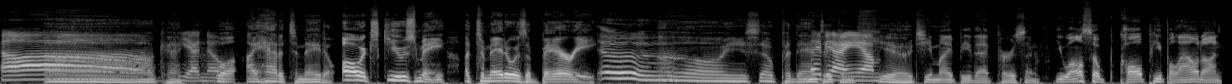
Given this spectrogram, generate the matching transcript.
Ah. okay. Yeah. No. Well, I had a tomato. Oh, excuse me, a tomato is a berry. Oh, you're so pedantic Maybe I and am. cute. You might be that person. You also call people out on,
